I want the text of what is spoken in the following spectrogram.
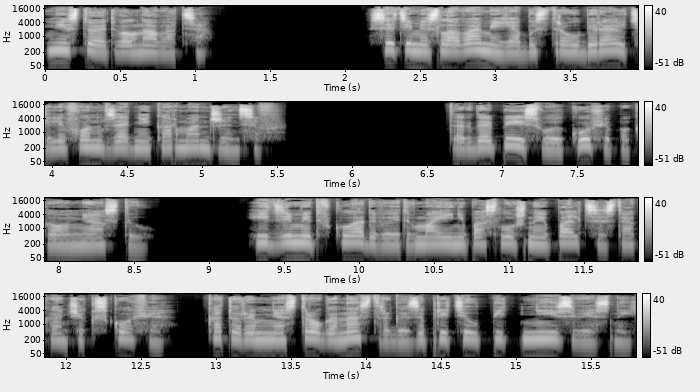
Не стоит волноваться. С этими словами я быстро убираю телефон в задний карман джинсов. Тогда пей свой кофе, пока он не остыл. И Демид вкладывает в мои непослушные пальцы стаканчик с кофе, который мне строго-настрого запретил пить неизвестный.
